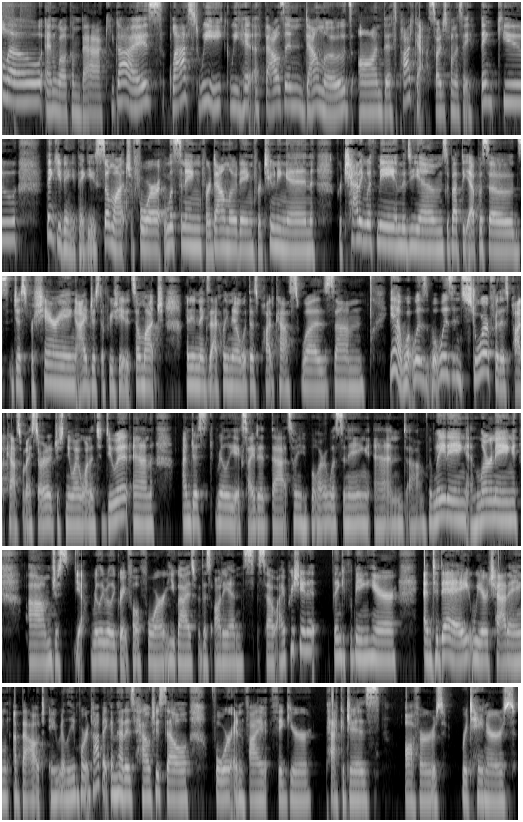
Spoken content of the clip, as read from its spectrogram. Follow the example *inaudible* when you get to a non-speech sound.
Hello and welcome back. You guys, last week we hit a thousand downloads on this podcast. So I just want to say thank you. Thank you, thank you, thank you so much for listening, for downloading, for tuning in, for chatting with me in the DMs about the episodes, just for sharing. I just appreciate it so much. I didn't exactly know what this podcast was. Um, yeah, what was, what was in store for this podcast when I started. I just knew I wanted to do it. And I'm just really excited that so many people are listening and um, relating and learning. Um, just, yeah, really, really grateful for you guys, for this audience. So I appreciate it. Thank you for being here. And today we are chatting about a really important topic, and that is how to sell four and five figure packages, offers, retainers.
